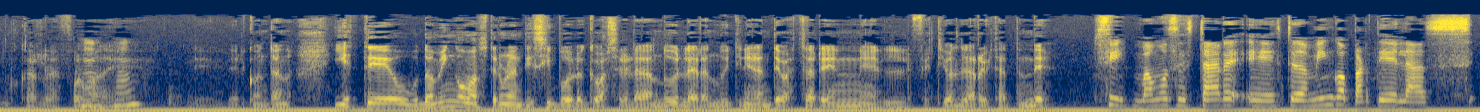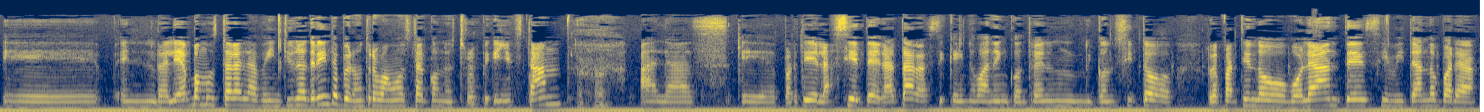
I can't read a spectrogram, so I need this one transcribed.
Buscar la forma de, ir contando. Y este domingo vamos a tener un anticipo de lo que va a ser el Arandú. El Arandú itinerante va a estar en el Festival de la Revista Tendé. Sí, vamos a estar eh, este domingo a partir de las... Eh, en realidad vamos a estar a las 21.30, pero nosotros vamos a estar con nuestro pequeño stand a las eh, a partir de las 7 de la tarde, así que ahí nos van a encontrar en un rinconcito repartiendo volantes, invitando para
